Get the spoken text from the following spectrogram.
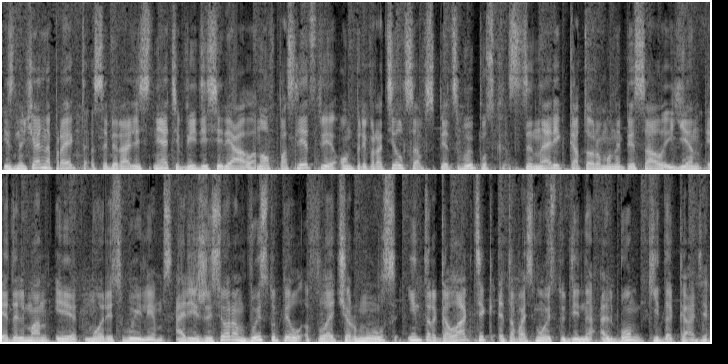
Изначально проект собирались снять в виде сериала, но впоследствии он превратился в спецвыпуск, сценарий к которому написал Йен Эдельман и Морис Уильямс, а режиссером выступил Флетчер Мулс. «Интергалактик» — это восьмой студийный альбом Кида Кади.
